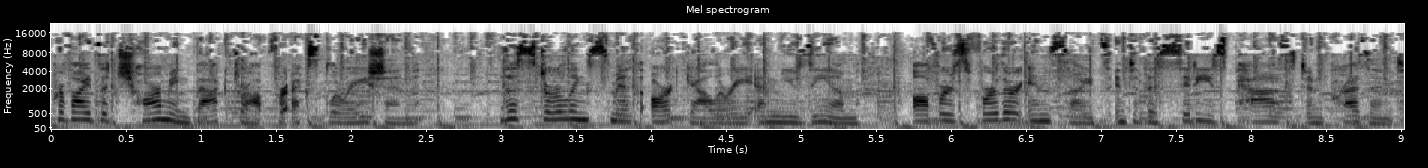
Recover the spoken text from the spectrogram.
provides a charming backdrop for exploration. The Stirling Smith Art Gallery and Museum offers further insights into the city's past and present,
